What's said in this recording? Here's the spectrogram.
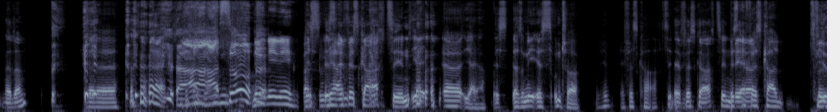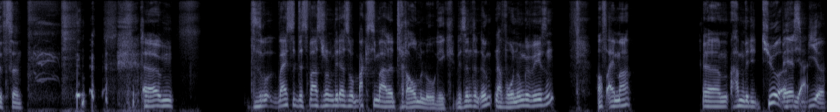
Na dann. Äh, Ah, ach so. nee, nee, nee. Was, Ist, ist haben, FSK 18. ja, äh, ja, ja. Ist, also nee, ist unter FSK 18. FSK 18 ist wäre FSK 12. 14. Ähm, so, weißt du, das war schon wieder so maximale Traumlogik. Wir sind in irgendeiner Wohnung gewesen. Auf einmal ähm, haben wir die Tür. Wer die, ist wir?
